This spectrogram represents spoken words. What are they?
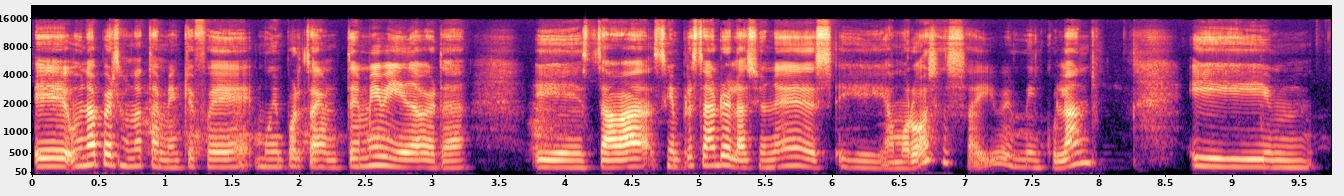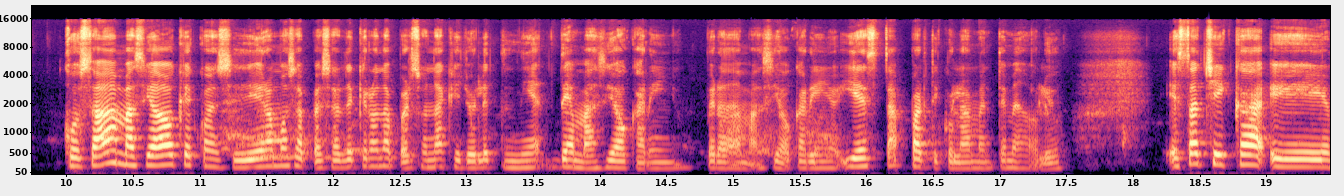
Eh, una persona también que fue muy importante en mi vida, ¿verdad? Eh, estaba, siempre estaba en relaciones eh, amorosas, ahí vinculando. Y mm, costaba demasiado que coincidiéramos a pesar de que era una persona que yo le tenía demasiado cariño, pero demasiado cariño. Y esta particularmente me dolió. Esta chica, eh,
